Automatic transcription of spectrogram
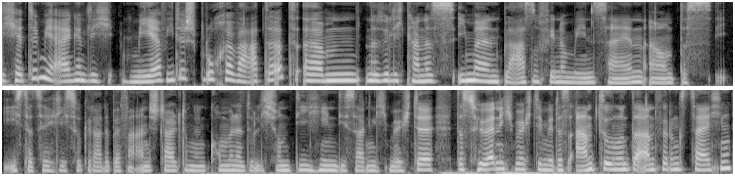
ich hätte mir eigentlich mehr Widerspruch erwartet. Ähm, natürlich kann es immer ein Blasenphänomen sein äh, und das ist tatsächlich so. Gerade bei Veranstaltungen kommen natürlich schon die hin, die sagen, ich möchte das hören, ich möchte mir das antun unter Anführungszeichen.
